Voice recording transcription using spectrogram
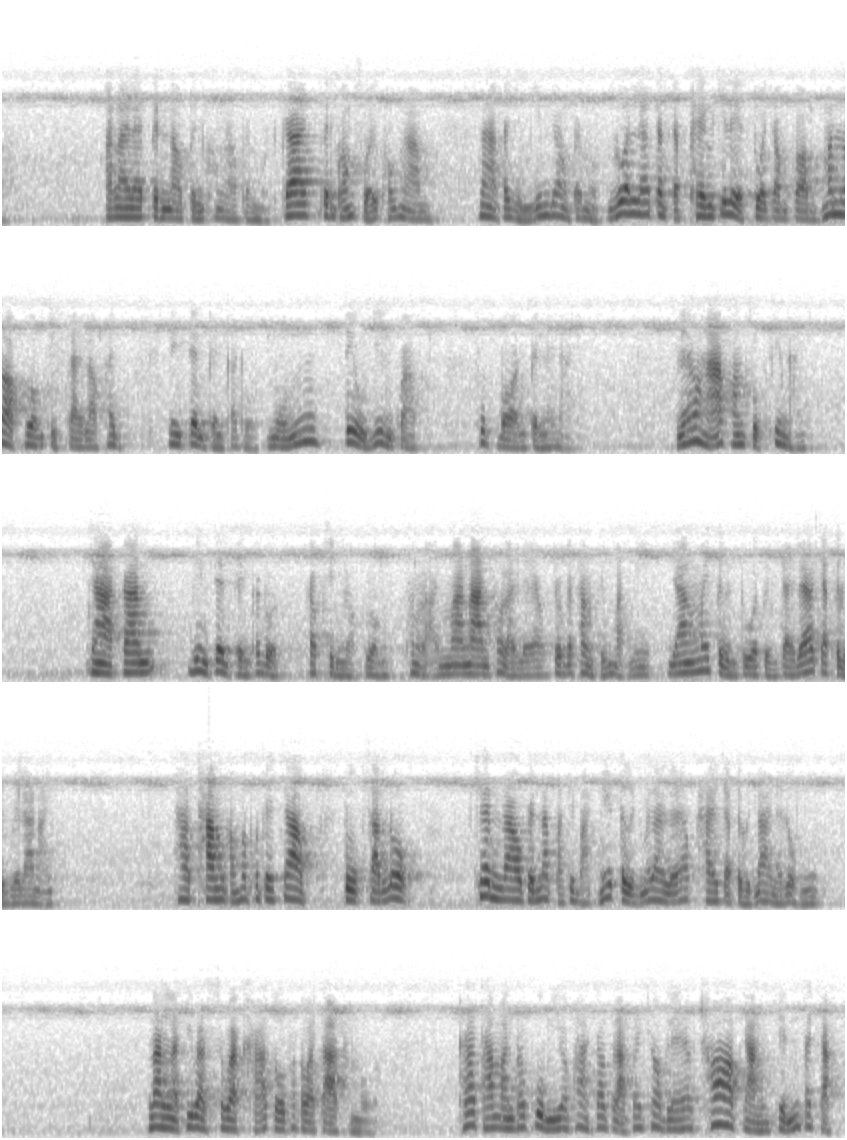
อะไรๆเป็นเราเป็นของเราไปหมดกลายเป็นของสวยของงาม หน้ากระหยิ่มยิ้มย่องไปหมดล้วนแล้วตั้งแต่เพลงกิเลสตัวจอมปลอม มันหลอกลวงจิตใจเราให้วิ่งเต้นเป็นกระโดด หมุนติ้วยิ่งกว่าฟุตบอลเป็นไหนๆแล้วหาความสุขที่ไหน จากการวิ่งเต้นเป็นกระโดดกับสิ่งหลอกลวงทั้งหลายมานานเท่าไหร่แล้ว จนกระทั่งถึงบัดนี้ ยังไม่ตื่นตัวตื่นใจแล้วจะตื่นเวลาไหน ถ้าธรรมของพระพุทธเจ้าปลูกสัตว์โลก เช่นเราเป็นนักปฏิบัตินี้ตื่นไม่ได้แล้ว ใครจะตื่นได้ในโลกนี้ นั่นแหละที่ว่าสวัสขาโตพระกวตาธรรมโมพระธรรมอันพระผู้มีพระภาคเจ้าตรัสไว้ชอบแล้ว ชอบอย่างเห็นประจักษ์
